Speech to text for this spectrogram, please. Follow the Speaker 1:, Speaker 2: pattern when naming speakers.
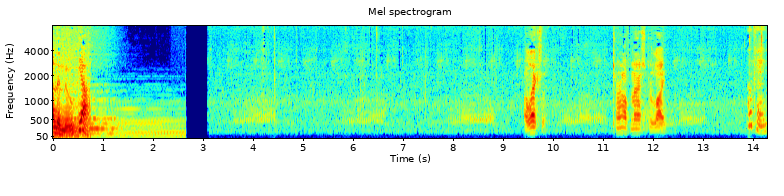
Speaker 1: Hallelujah.
Speaker 2: Alexa, turn off master light.
Speaker 3: Okay.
